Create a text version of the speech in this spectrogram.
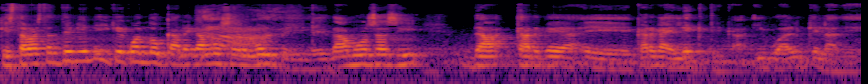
que está bastante bien y que cuando cargamos el golpe y le damos así, da carga, eh, carga eléctrica, igual que la de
